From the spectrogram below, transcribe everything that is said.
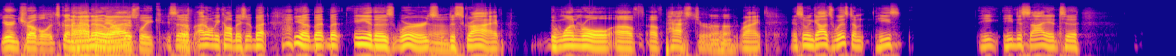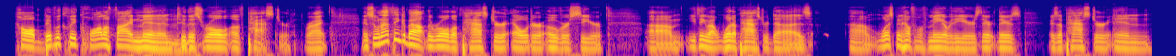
you're in trouble. It's going to happen know, now right? this week. so I don't want to be called bishop. But you know, but but any of those words Uh. describe the one role of of pastor, Uh-huh. right? And so in God's wisdom, he's he he decided to call biblically qualified men to Mhm. this role of pastor, right? And so when I think about the role of pastor, elder, overseer, um, you think about what a pastor does. Um, what's been helpful for me over the years, there, there's there's a pastor in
